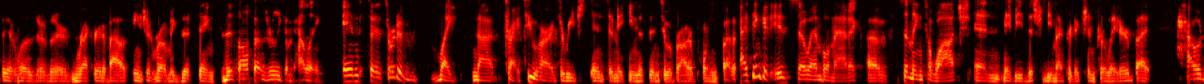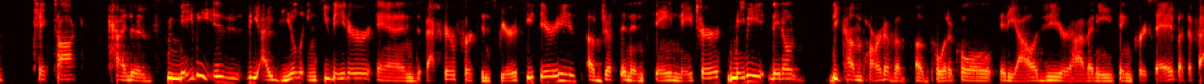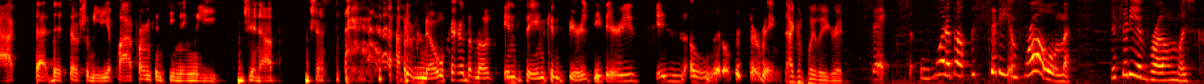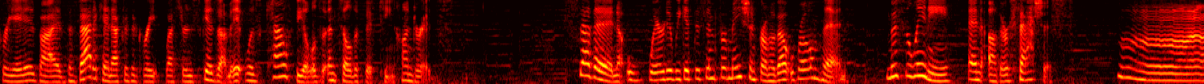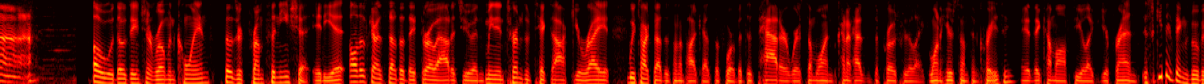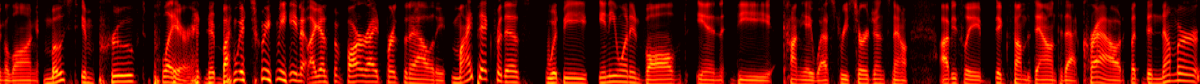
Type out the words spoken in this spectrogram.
their record about ancient Rome existing. This all sounds really compelling. And to sort of like not try too hard to reach into making this into a broader point, but I think it is so emblematic of something to watch. And maybe this should be my prediction for later, but how TikTok kind of maybe is the ideal incubator and vector for conspiracy theories of just an insane nature. Maybe they don't become part of a, a, political ideology or have anything per se, but the fact that this social media platform can seemingly gin up just out of nowhere the most insane conspiracy theories is a little disturbing. I completely agree. Six. What about the city of Rome? The city of Rome was created by the Vatican after the Great Western Schism. It was cowfields until the 1500s. Seven. Where did we get this information from about Rome then? Mussolini and other fascists. Hmm. Oh, those ancient Roman coins? Those are from Phoenicia, idiot. All this kind of stuff that they throw out at you. And I mean, in terms of TikTok, you're right. We talked about this on the podcast before, but this patter where someone kind of has this approach where they're like, want to hear something crazy? They come off to you like your friend. So keeping things moving along, most improved player, by which we mean, I guess, a far right personality. My pick for this would be anyone involved in the Kanye West resurgence. Now, obviously, big thumbs down to that crowd, but the number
